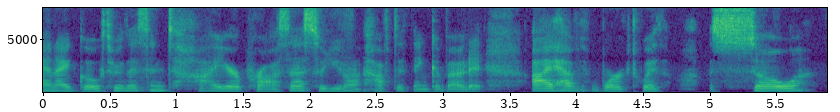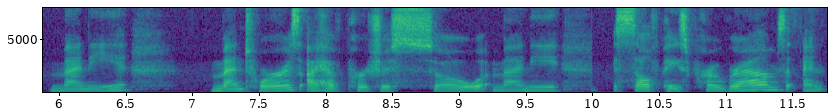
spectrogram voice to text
And I go through this entire process so you don't have to think about it. I have worked with so many mentors. I have purchased so many self paced programs, and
